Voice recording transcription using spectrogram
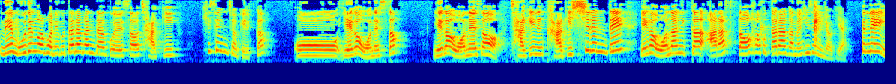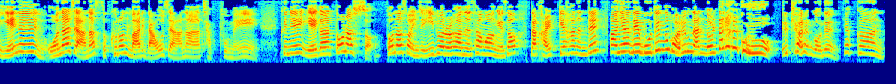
내 모든 걸 버리고 따라간다고 해서 자기 희생적일까? 어, 얘가 원했어? 얘가 원해서 자기는 가기 싫은데 얘가 원하니까 알았어 하고 따라가면 희생적이야. 근데 얘는 원하지 않았어. 그런 말이 나오지 않아, 작품에. 그냥 얘가 떠났어. 떠나서 이제 이별을 하는 상황에서 나 갈게 하는데 아니야, 내 모든 거 버리고 난 널 따라갈 거요! 이렇게 하는 거는 약간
